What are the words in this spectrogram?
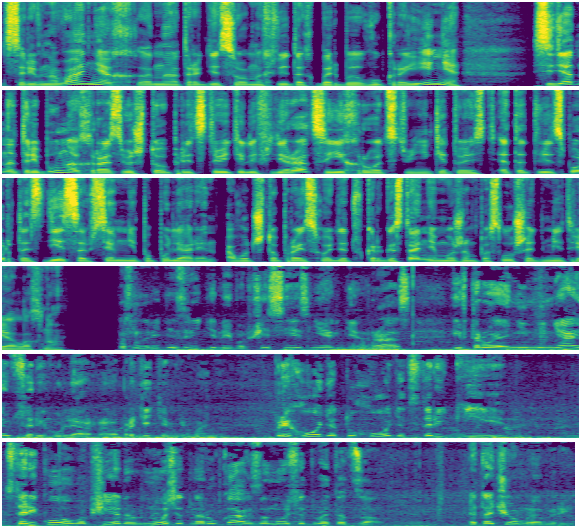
соревнованиях на традиционных видах борьбы в Украине Сидят на трибунах разве что представители федерации и их родственники. То есть этот вид спорта здесь совсем не популярен. А вот что происходит в Кыргызстане, можем послушать Дмитрия Лохно. Посмотрите, зрителей вообще сесть негде. Раз. И второе, они меняются регулярно. Обратите внимание. Приходят, уходят старики. Стариков вообще носят на руках, заносят в этот зал. Это о чем говорит?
